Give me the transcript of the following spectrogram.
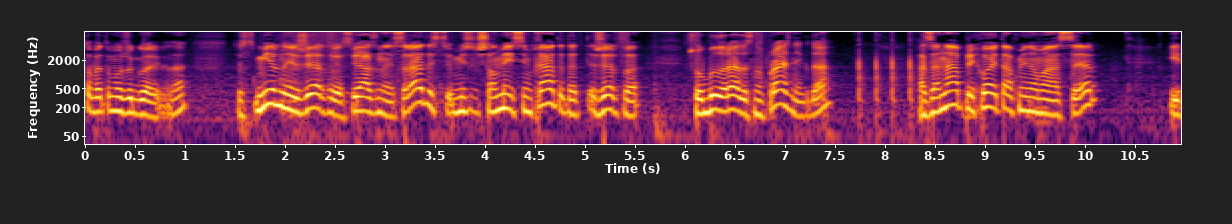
об этом мы уже говорили, да? То есть мирные жертвы, связанные с радостью, Шалмей Симхат, это жертва, чтобы было радостно в праздник, да? А за на приходит Афмина Маасер, и,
